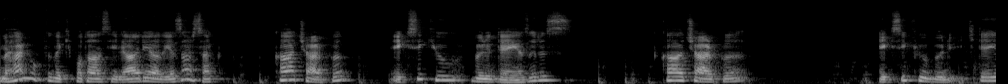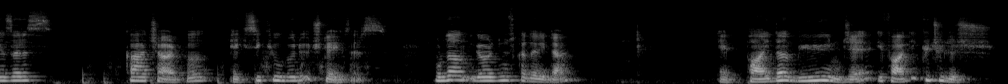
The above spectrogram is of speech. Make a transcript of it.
Ve her noktadaki potansiyeli ayrı ayrı yazarsak K çarpı eksi Q bölü D yazarız. K çarpı eksi Q bölü 2D yazarız. K çarpı eksi Q bölü 3D yazarız. Buradan gördüğünüz kadarıyla e, payda büyüyünce ifade küçülür.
